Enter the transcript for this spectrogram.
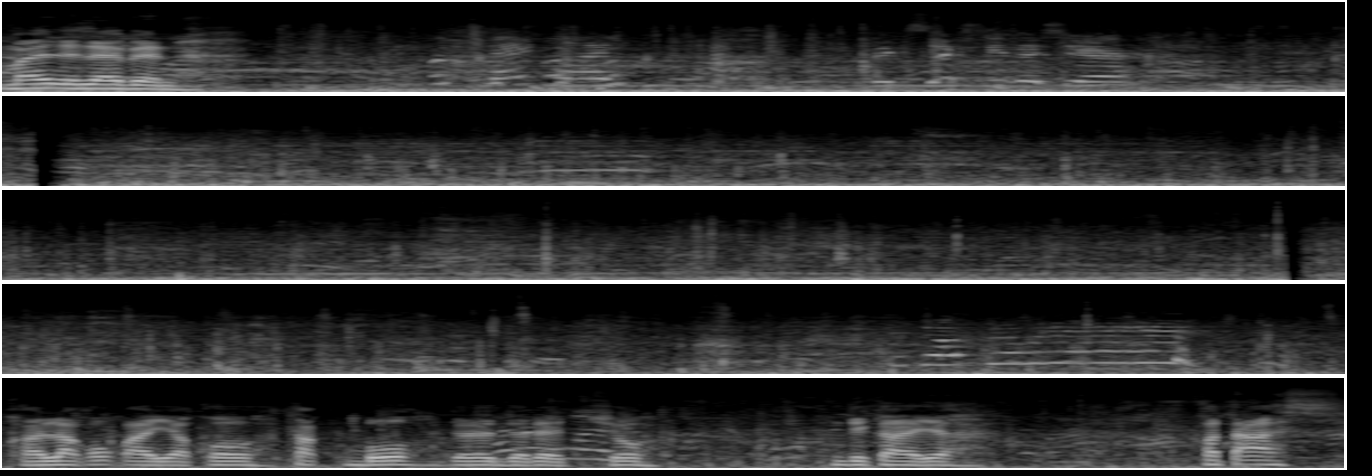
Mile 11. Big 60 this year. Kala ko kaya ko takbo dire-diretso. Hindi kaya. Pataas.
